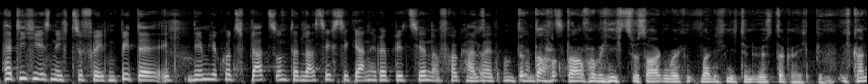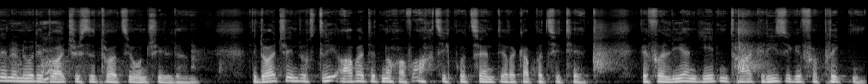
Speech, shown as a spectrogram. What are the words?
Herr Tichy ist nicht zufrieden. Bitte, ich nehme hier kurz Platz und dann lasse ich Sie gerne replizieren auf Frau Kalweit und Herrn Darauf, darauf habe ich nichts zu sagen, weil ich, weil ich nicht in Österreich bin. Ich kann Ihnen nur die deutsche Situation schildern. Die deutsche Industrie arbeitet noch auf 80 Prozent ihrer Kapazität. Wir verlieren jeden Tag riesige Fabriken.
